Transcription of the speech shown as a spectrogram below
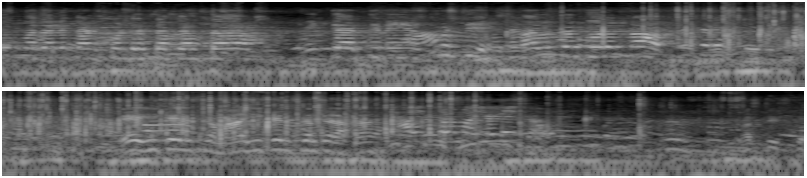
ರೂಪದಲ್ಲಿ ಕಾಣಿಸ್ಕೊಂಡಿರ್ತಕ್ಕಂಥ ವಿದ್ಯಾರ್ಥಿನಿ ಸೃಷ್ಟಿ. ಏ ಈ ಕೇಳಿಸ್ಕಮ್ಮ ಈ ಕೇಳಿಸ್ಕಂತ ಹೇಳಕ್ಕ. ಅಷ್ಟು ಇಸ್ಕೊ.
